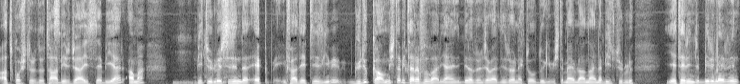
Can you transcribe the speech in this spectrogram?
at koşturduğu tabir caizse bir yer ama bir türlü sizin de hep ifade ettiğiniz gibi güdük kalmış da bir tarafı var. Yani biraz önce verdiğiniz örnekte olduğu gibi işte Mevlana ile bir türlü yeterince birilerinin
